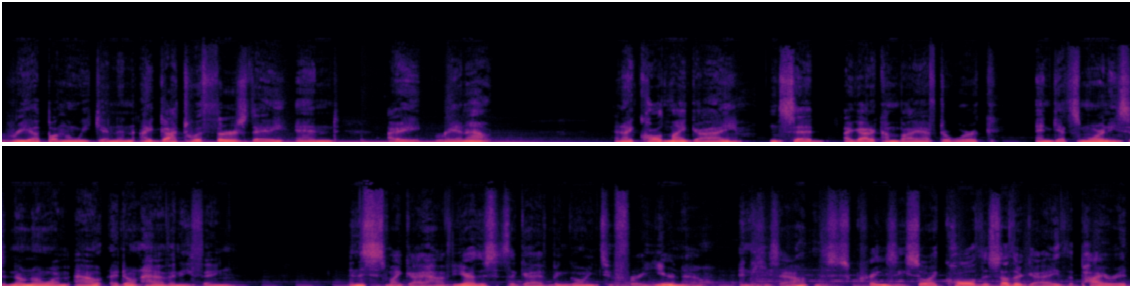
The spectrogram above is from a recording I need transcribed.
re up on the weekend. And I got to a Thursday and I ran out. And I called my guy and said, I got to come by after work and get some more. And he said, No, no, I'm out. I don't have anything. And this is my guy, Javier. This is the guy I've been going to for a year now. And he's out. And this is crazy. So I call this other guy, the pirate.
